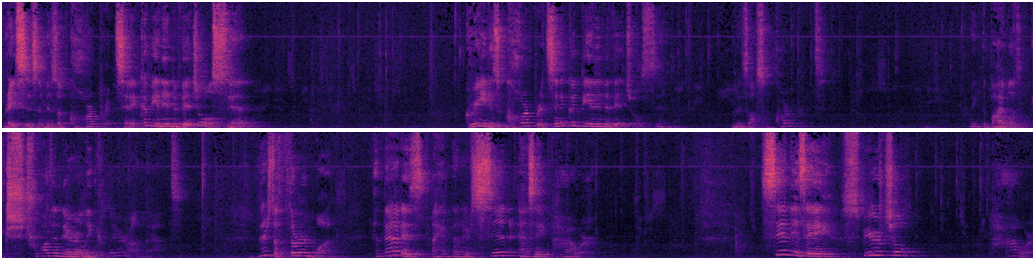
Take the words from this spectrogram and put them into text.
Racism is a corporate sin. It could be an individual sin. Greed is a corporate sin. It could be an individual sin, but it's also corporate. I think the Bible is extraordinarily clear on that. And there's a third one, and that is I have down here sin as a power. Sin is a spiritual power.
